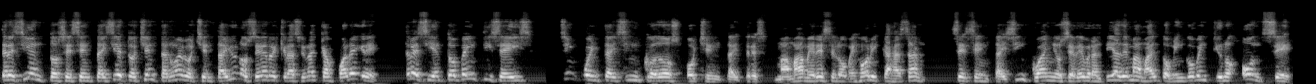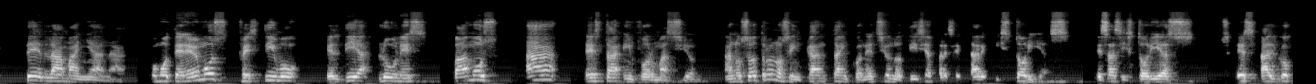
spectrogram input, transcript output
367-8981, CR Recreacional Campo Alegre, 326-55283. Mamá merece lo mejor y Cajazán, 65 años, celebra el Día de Mamá el domingo 21, 11 de la mañana. Como tenemos festivo el día lunes, vamos a esta información. A nosotros nos encanta en Conexión Noticias presentar historias. Esas historias es algo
